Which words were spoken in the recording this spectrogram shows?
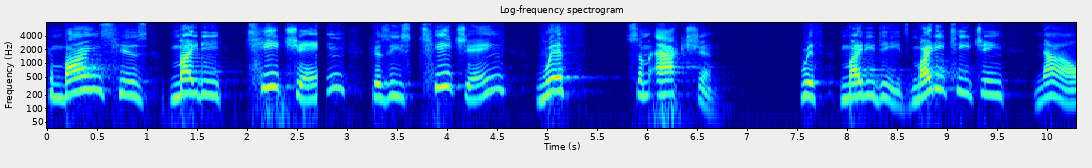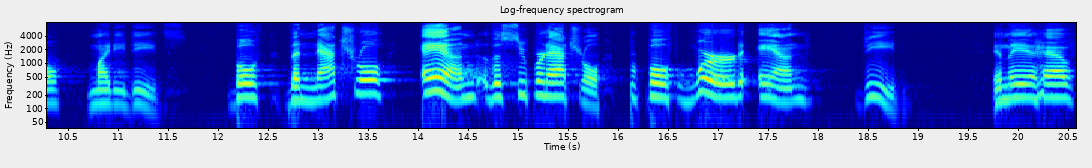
combines his mighty teaching, because he's teaching, with some action, with mighty deeds. Mighty teaching, now mighty deeds. Both the natural and the supernatural both word and deed. And they have,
